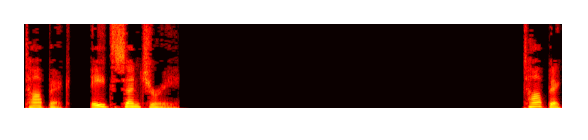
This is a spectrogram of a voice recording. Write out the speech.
Topic. 8th century. Topic.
